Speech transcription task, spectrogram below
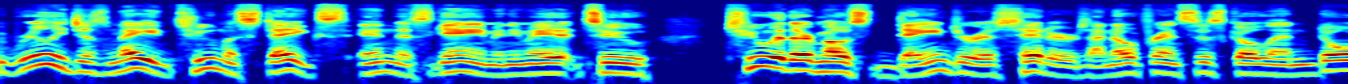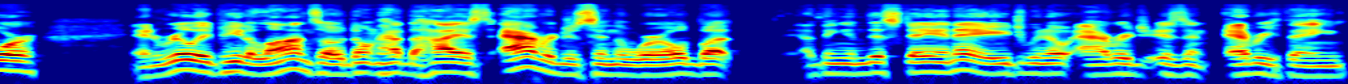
really just made two mistakes in this game, and he made it to two of their most dangerous hitters. I know Francisco Lindor and really Pete Alonso don't have the highest averages in the world, but I think in this day and age, we know average isn't everything,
